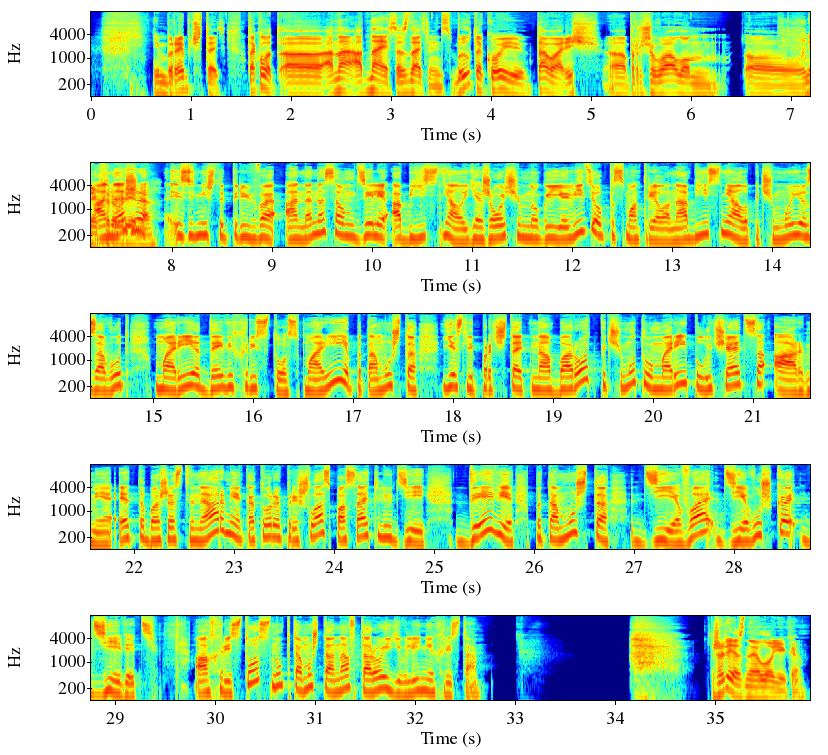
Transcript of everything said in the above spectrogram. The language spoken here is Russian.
Им рэп читать. Так вот, а, она одна из создательниц. Был такой товарищ, а, проживал он некоторое она время. Же, извини, что перебиваю, она на самом деле объясняла, я же очень много ее видео посмотрела, она объясняла, почему ее зовут Мария Деви Христос. Мария, потому что, если прочитать наоборот, почему-то у Марии получается армия. Это божественная армия, которая пришла спасать людей. Деви, потому что дева, девушка, девять. А Христос, ну, потому что она второе явление Христа. Железная логика.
